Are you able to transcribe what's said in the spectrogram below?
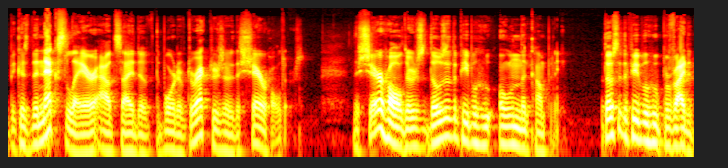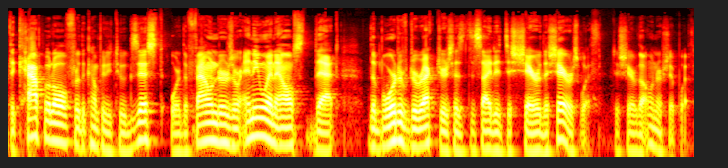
because the next layer outside of the board of directors are the shareholders. The shareholders, those are the people who own the company. Those are the people who provided the capital for the company to exist, or the founders, or anyone else that the board of directors has decided to share the shares with, to share the ownership with.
